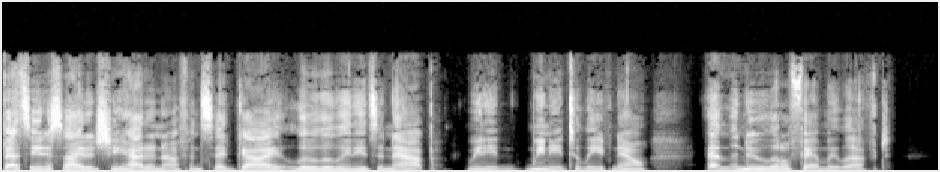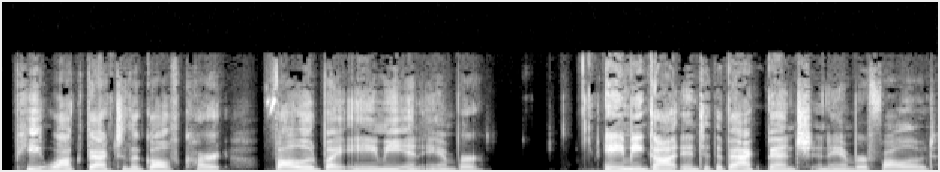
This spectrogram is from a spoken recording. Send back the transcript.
Betsy decided she had enough and said, Guy, Lulu needs a nap. We need we need to leave now. And the new little family left. Pete walked back to the golf cart, followed by Amy and Amber. Amy got into the back bench and Amber followed.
